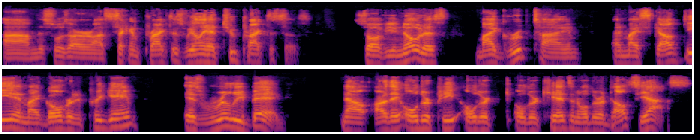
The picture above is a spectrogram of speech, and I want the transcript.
Um, this was our uh, second practice. We only had two practices. So if you notice, my group time and my scout D and my go over to pregame is really big. Now, are they older pe- older older kids and older adults? Yes.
